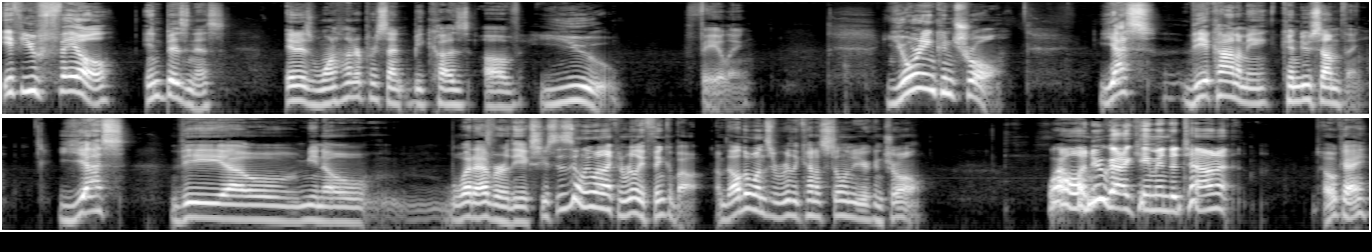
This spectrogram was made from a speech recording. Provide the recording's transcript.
If you fail in business, it is 100% because of you failing. You're in control. Yes, the economy can do something. Yes, the uh, you know whatever the excuse. This is the only one I can really think about. The other ones are really kind of still under your control. Well, a new guy came into town. Okay.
